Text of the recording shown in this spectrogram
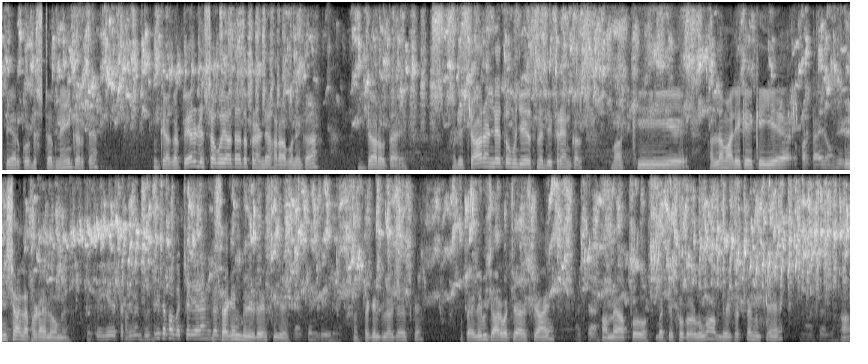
पेयर को डिस्टर्ब नहीं करते क्योंकि अगर पेयर डिस्टर्ब हो जाता है तो फिर अंडे ख़राब होने का डर होता है। मुझे चार अंडे तो मुझे इसमें दिख रहे हैं अंकल। बाकी अल्लाह मालिक है कि ये फर्टाइल होंगे। इंशाल्लाह फर्टाइल होंगे। क्योंकि ये तकरीबन दूसरी दफ़ा बच्चे दे रहे हैं अंकल। सेकंड ब्रीड है इसकी ये। सेकंड ब्रीड है। सेकंड क्लास है इसके। तो पहले भी चार बच्चे इसके आए। अच्छा। हाँ मैं आपको बच्चे शो कर दूँगा आप देख सकते हैं नीचे हैं। हाँ।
